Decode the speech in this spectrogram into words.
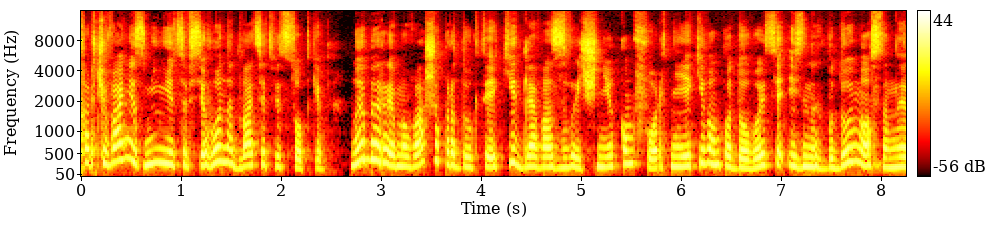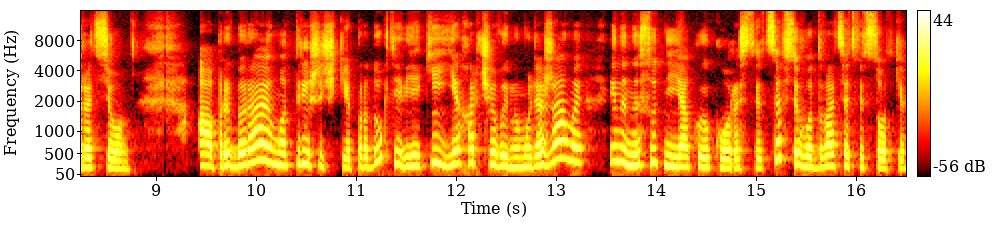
Харчування змінюється всього на 20%. Ми беремо ваші продукти, які для вас звичні, комфортні, які вам подобаються, і з них будуємо основний раціон. А прибираємо трішечки продуктів, які є харчовими муляжами і не несуть ніякої користі. Це всього 20%.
